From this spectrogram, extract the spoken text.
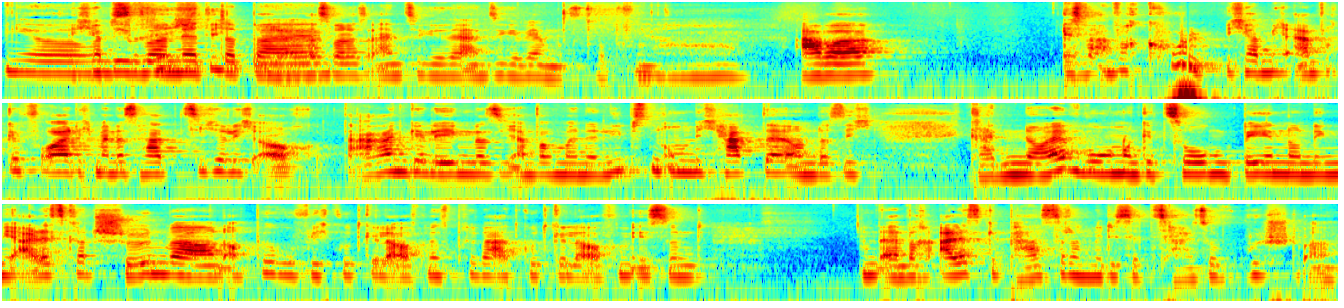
Ja, ich, ich war nicht dabei. Ja, das war das einzige, der einzige Wermutstropfen. Ja. Aber es war einfach cool. Ich habe mich einfach gefreut. Ich meine, das hat sicherlich auch daran gelegen, dass ich einfach meine Liebsten um mich hatte und dass ich gerade in eine neue Wohnung gezogen bin und irgendwie alles gerade schön war und auch beruflich gut gelaufen ist, privat gut gelaufen ist. Und und einfach alles gepasst hat und mir diese Zahl so wurscht war.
